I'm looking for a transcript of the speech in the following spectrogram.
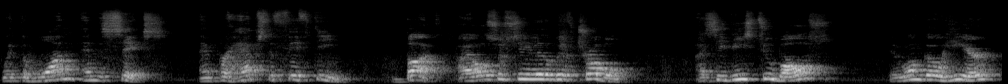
with the 1 and the 6 and perhaps the 15. But I also see a little bit of trouble. I see these two balls. They won't go here,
